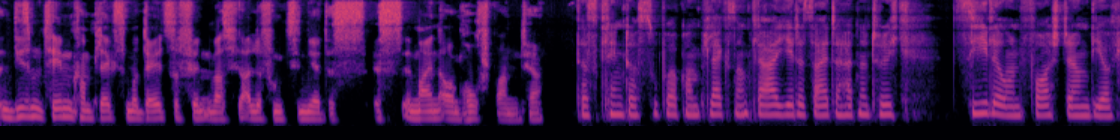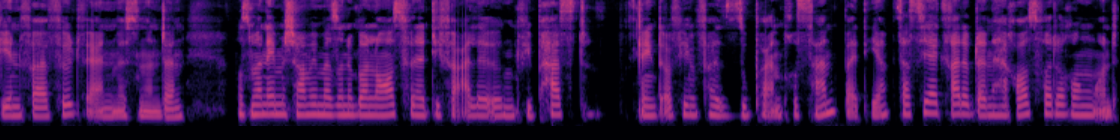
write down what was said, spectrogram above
in diesem Themenkomplex ein Modell zu finden, was für alle funktioniert, ist, ist in meinen Augen hochspannend, ja. Das klingt doch super komplex und klar, jede Seite hat natürlich Ziele und Vorstellungen, die auf jeden Fall erfüllt werden müssen und dann muss man eben schauen, wie man so eine Balance findet, die für alle irgendwie passt. Klingt auf jeden Fall super interessant bei dir. Jetzt hast du ja gerade über deine Herausforderungen und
